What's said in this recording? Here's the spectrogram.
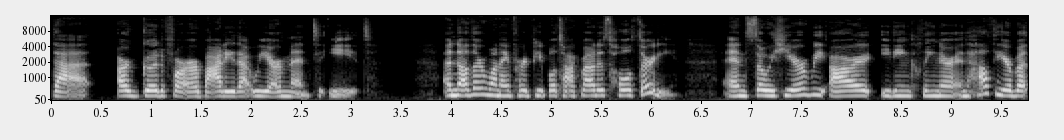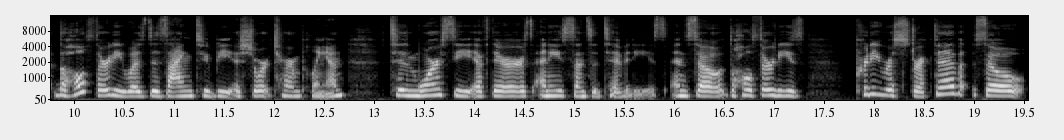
that are good for our body that we are meant to eat. Another one I've heard people talk about is Whole 30. And so here we are eating cleaner and healthier, but the Whole 30 was designed to be a short term plan to more see if there's any sensitivities. And so the Whole 30 is pretty restrictive. So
